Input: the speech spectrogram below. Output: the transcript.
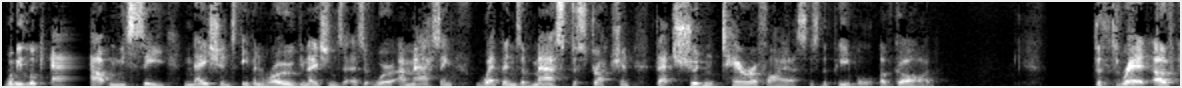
When we look out and we see nations, even rogue nations as it were, amassing weapons of mass destruction, that shouldn't terrify us as the people of God. The threat of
